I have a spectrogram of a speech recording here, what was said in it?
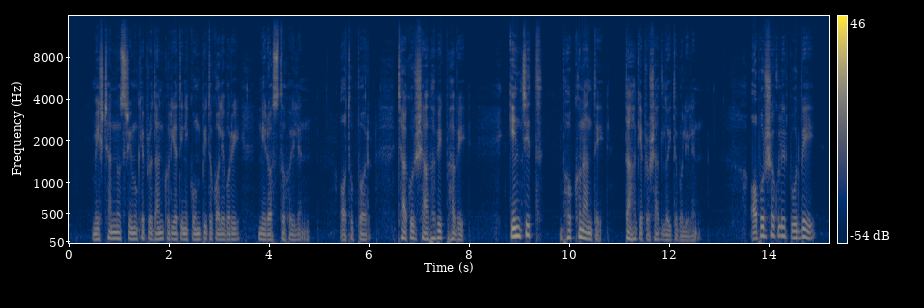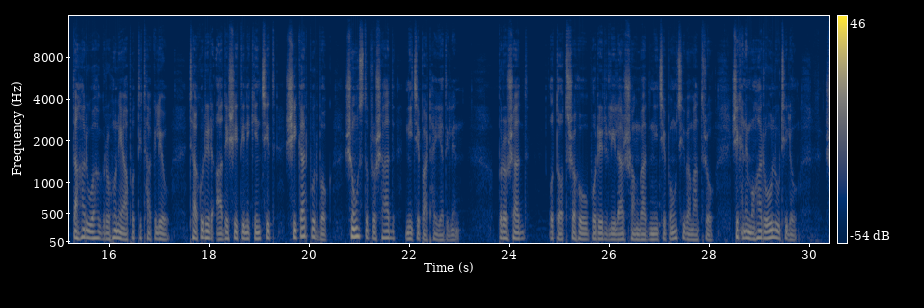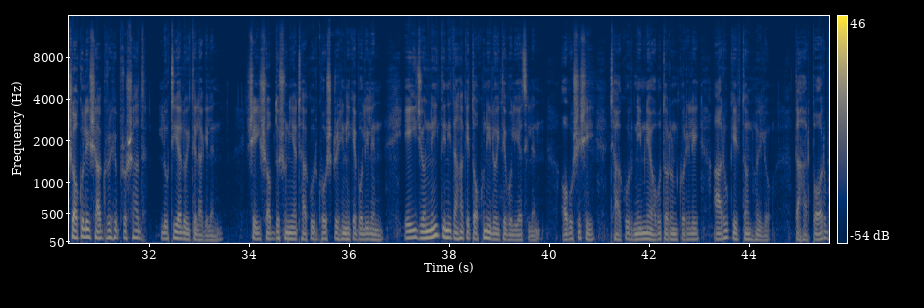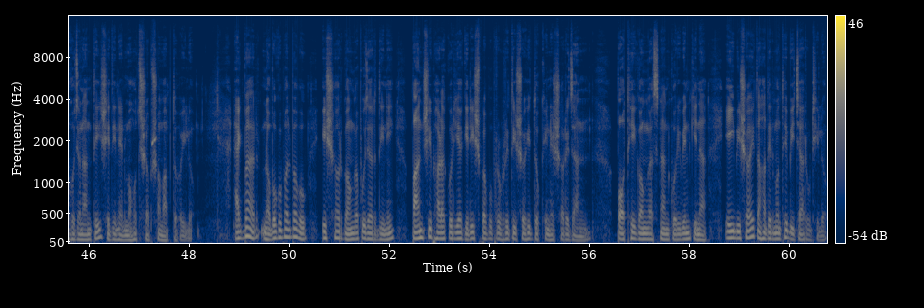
মিষ্টান্ন শ্রীমুখে প্রদান করিয়া তিনি কম্পিত কলেবরে নিরস্ত হইলেন। অতঃপর ঠাকুর স্বাভাবিকভাবে কিঞ্চিত ভক্ষণান্তে তাহাকে প্রসাদ লইতে বলিলেন। অপর সকলের পূর্বে তাহার উহা গ্রহণে আপত্তি থাকলেও ঠাকুরের আদেশে তিনি কিঞ্চিত স্বীকারপূর্বক সমস্ত প্রসাদ নিচে পাঠাইয়া দিলেন। প্রসাদ ও তৎসহ উপরের লীলার সংবাদ নিচে পৌঁছিবা মাত্র। সেখানে মহারোল উঠিল। সকলে সাগ্রহে প্রসাদ লুটিয়া লইতে লাগিলেন। সেই শব্দ শুনিয়া ঠাকুর ঘোষগৃহিণীকে বলিলেন, এই জন্যেই তিনি তাহাকে তখনই লইতে বলিয়াছিলেন। অবশেষে ঠাকুর নিম্নে অবতরণ করিলে আরও কীর্তন হইল। তাহার পর ভোজনান্তেই সেদিনের মহোৎসব সমাপ্ত হইল। একবার নবগোপালবাবু ঈশ্বর গঙ্গা পূজার দিনে পানসি ভাড়া করিয়া গিরিশবাবু প্রভৃতির সহিত দক্ষিণেশ্বরে যান। পথে গঙ্গা স্নান করিবেন কিনা এই বিষয়ে তাহাদের মধ্যে বিচার উঠিল।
